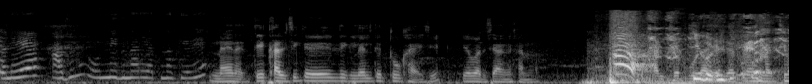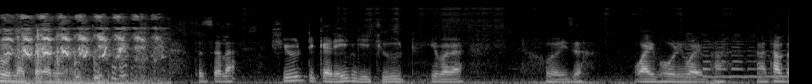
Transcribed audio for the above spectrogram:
पण हे अजून निघणार यात ना केळी? नाही नाही ते खालची केळी निघलेली ते तू खायची. हे वरची आम्ही खाणार. खालच्या ह्याच्यात तयार होणार. तर चला शूट करेंगे शूट. हे बघा होळीचं वाईब होळी वाईब हा थांब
